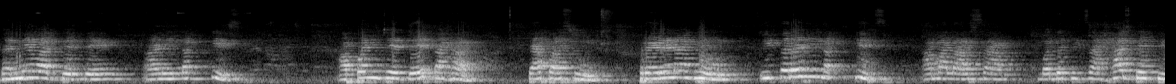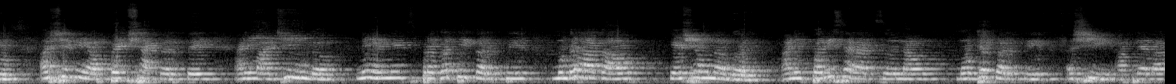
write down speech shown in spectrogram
धन्यवाद देते आणि नक्कीच आपण जे देत आहात त्यापासून प्रेरणा घेऊन इतरही नक्कीच आम्हाला असा मदतीचा हात देतील अशी मी अपेक्षा करते. आणि माझी मुलं नेहमीच प्रगती करतील. मुंढवा गाव केशवनगर आणि परिसराचं नाव मोठं करतील अशी आपल्याला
